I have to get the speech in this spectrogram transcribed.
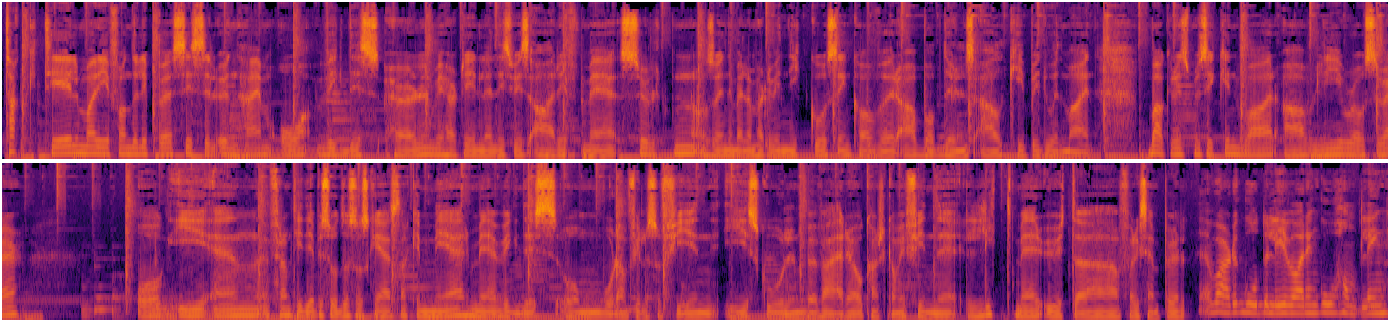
Takk til Marie von de Lippe, Sissel Undheim og Vigdis Hølen. Vi hørte innledningsvis Arif med 'Sulten', og så innimellom hørte vi Nico sin cover av Bob Dylans 'I'll Keep It With Mine'. Bakgrunnsmusikken var av Lee Rosevere. Og i en framtidig episode så skal jeg snakke mer med Vigdis om hvordan filosofien i skolen bør være, og kanskje kan vi finne litt mer ut av f.eks. Hva er det gode liv, hva er en god handling?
